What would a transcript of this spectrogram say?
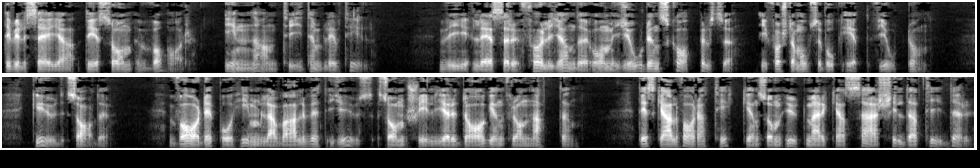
Det vill säga det som var innan tiden blev till. Vi läser följande om jordens skapelse i Första Mosebok 1.14. Gud sade, var det på himlavalvet ljus som skiljer dagen från natten. Det skall vara tecken som utmärka särskilda tider,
